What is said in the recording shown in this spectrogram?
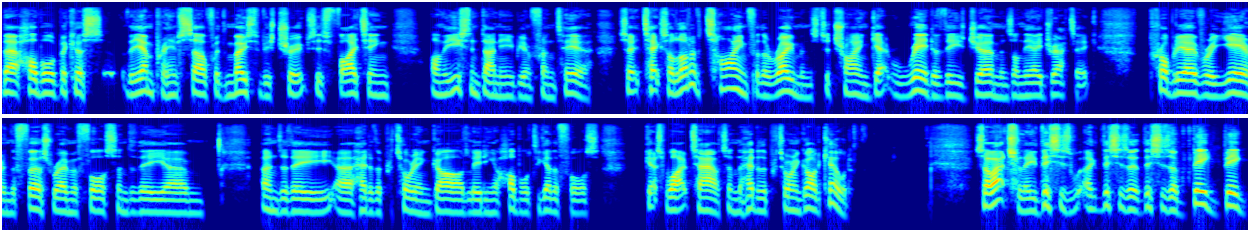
they're hobbled because the emperor himself, with most of his troops, is fighting on the eastern Danubian frontier. So it takes a lot of time for the Romans to try and get rid of these Germans on the Adriatic. Probably over a year, and the first Roman force under the um, under the uh, head of the Praetorian Guard, leading a hobbled together force, gets wiped out, and the head of the Praetorian Guard killed. So actually, this is uh, this is a this is a big, big,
